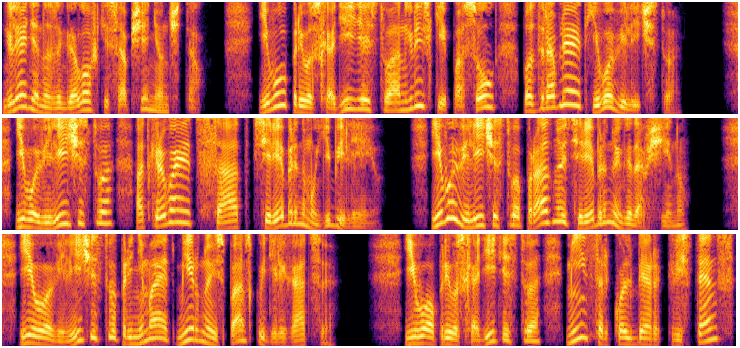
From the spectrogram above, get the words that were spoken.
Глядя на заголовки сообщения, он читал. Его превосходительство, английский посол, поздравляет его величество. Его величество открывает сад к серебряному юбилею. Его величество празднует серебряную годовщину. Его величество принимает мирную испанскую делегацию. Его превосходительство, министр Кольбер Кристенс,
